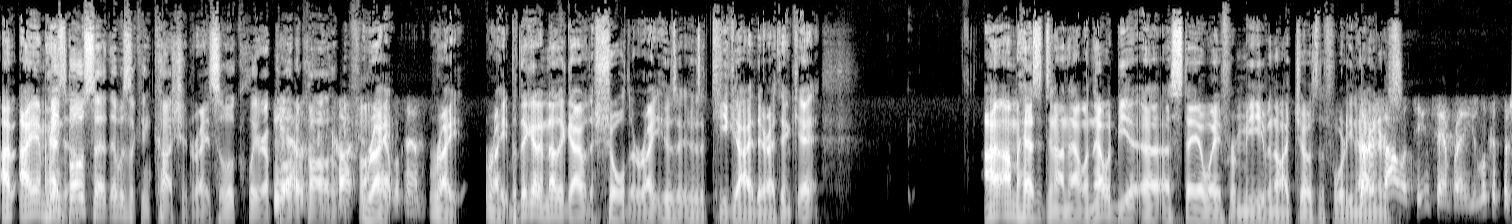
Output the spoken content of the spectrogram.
I, I am I mean, hesitant. Bosa, there was a concussion, right? So we'll clear up Yeah, a protocol. He'll be concussion. fine. right, with him. right, right. But they got another guy with a shoulder, right? Who's a, who's a key guy there. I think. Eh, I, I'm hesitant on that one. That would be a, a stay away from me, even though I chose the They're a 49ers. solid team, San Fran. You look at their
